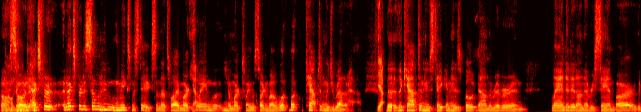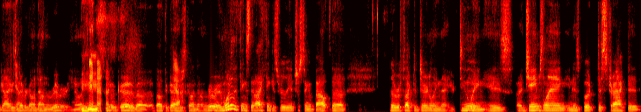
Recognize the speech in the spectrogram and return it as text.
Oh, so no, an expert, an expert is someone who, who makes mistakes, and that's why Mark yeah. Twain, you know, Mark Twain was talking about what what captain would you rather have? Yeah, the the captain who's taken his boat down the river and landed it on every sandbar or the guy who's yeah. never gone down the river you know mm-hmm. you feel good about about the guy yeah. who's gone down the river and one of the things that i think is really interesting about the the reflective journaling that you're doing is uh, james lang in his book distracted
